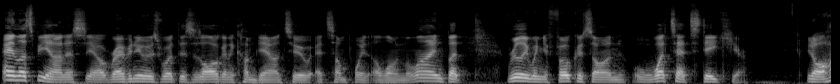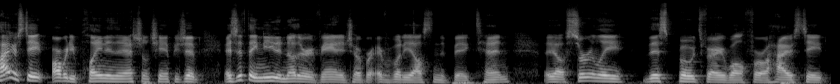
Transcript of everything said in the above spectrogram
And let's be honest, you know, revenue is what this is all going to come down to at some point along the line. But really, when you focus on what's at stake here, you know, Ohio State already playing in the national championship as if they need another advantage over everybody else in the Big Ten. You know, certainly this bodes very well for Ohio State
